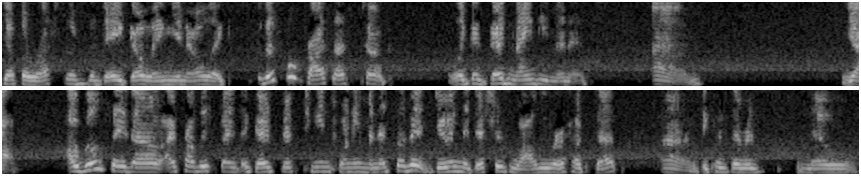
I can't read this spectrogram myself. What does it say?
get the rest of the day going, you know, like so this whole process took like a good 90 minutes. Um yeah. I will say though, I probably spent a good 15 20 minutes of it doing the dishes while we were hooked up um, because there was no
